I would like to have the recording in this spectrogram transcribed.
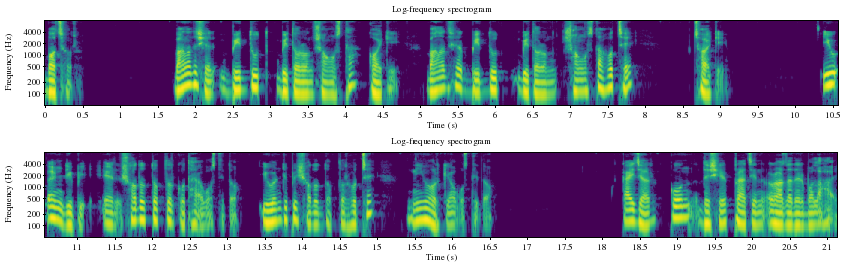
বছর। বাংলাদেশের বিদ্যুৎ বিতরণ সংস্থা কয়টি? বাংলাদেশের বিদ্যুৎ বিতরণ সংস্থা হচ্ছে ছয়টি। ইউএনডিপি এর সদর দপ্তর কোথায় অবস্থিত? ইউএনডিপির সদর দপ্তর হচ্ছে নিউ ইয়র্কে অবস্থিত। কাইজার কোন দেশের প্রাচীন রাজাদের বলা হয়?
